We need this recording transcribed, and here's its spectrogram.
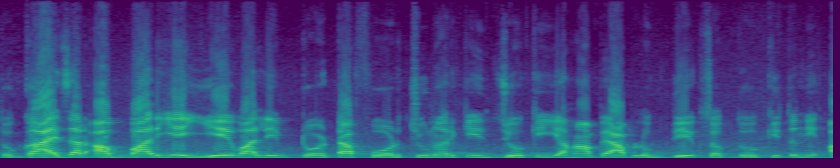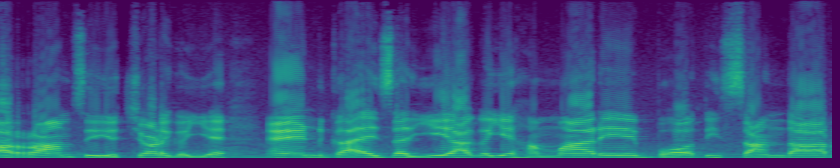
तो गाइजर अब बार ये ये वाली टोयोटा फॉर्चूनर की, जो कि यहाँ पे आप लोग देख सकते हो, कितनी आराम से ये चढ़ गई है। एंड गाइजर ये आ गई है हमारे बहुत ही शानदार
